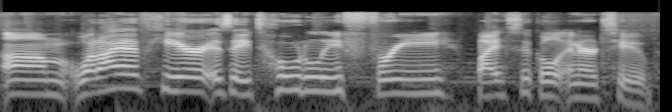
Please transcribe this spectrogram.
Um, what I have here is a totally free bicycle inner tube.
